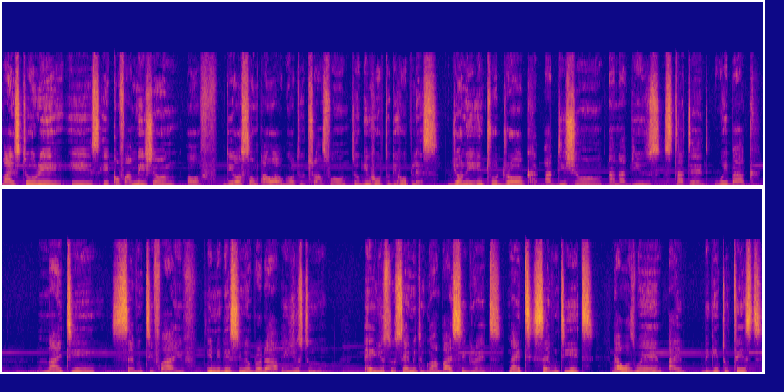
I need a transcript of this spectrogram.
My story is a confirmation of the awesome power of God to transform, to give hope to the hopeless. Journey into drug addiction and abuse started way back 1975. Immediate senior brother he used to he used to send me to go and buy cigarettes. 1978, that was when I began to taste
